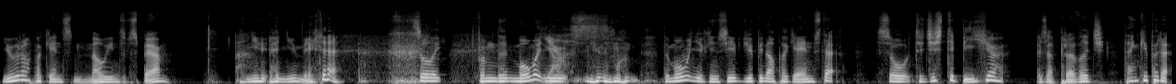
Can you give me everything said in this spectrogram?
you were up against millions of sperm, and you and you made it. So like from the moment Yes. you, the moment you've conceived, you've been up against it. So to just to be here is a privilege. Think about it.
